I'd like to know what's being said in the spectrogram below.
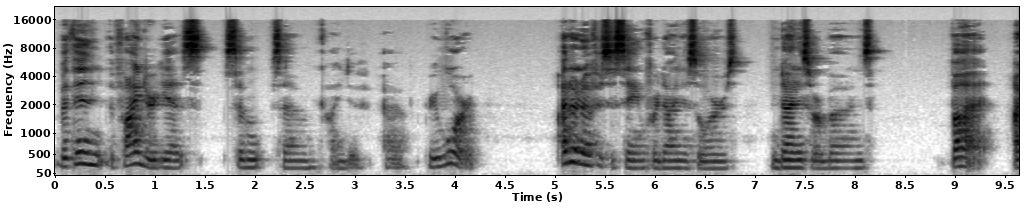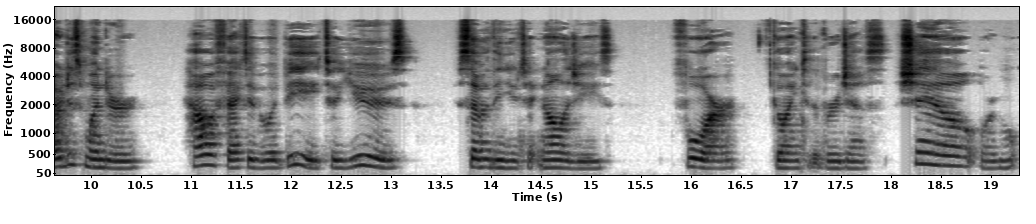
but then the finder gets some some kind of uh, reward. I don't know if it's the same for dinosaurs and dinosaur bones, but I just wonder how effective it would be to use some of the new technologies for going to the Burgess Shale or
